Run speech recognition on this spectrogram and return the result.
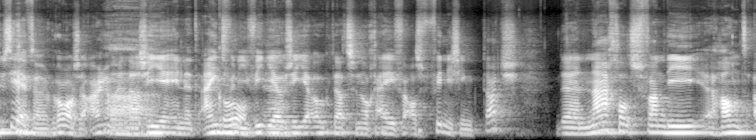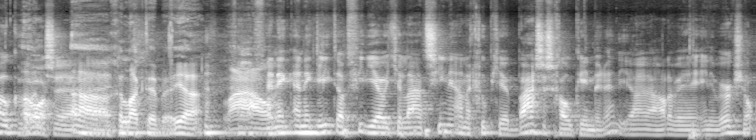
Dus die heeft een roze arm. En dan Ah, zie je in het eind van die video Ja. zie je ook dat ze nog even als finishing touch de nagels van die hand ook roze eh, Ah, doet. gelakt hebben, ja. Wauw. En ik, en ik liet dat videootje laten zien aan een groepje basisschoolkinderen. Die eh, hadden we in een workshop.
